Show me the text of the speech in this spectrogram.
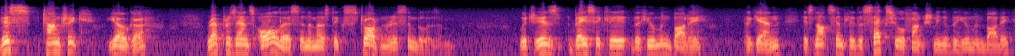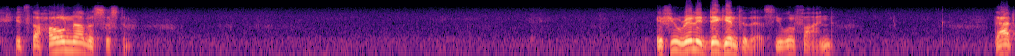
this tantric yoga represents all this in the most extraordinary symbolism, which is basically the human body. Again, it's not simply the sexual functioning of the human body, it's the whole nervous system. If you really dig into this, you will find that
